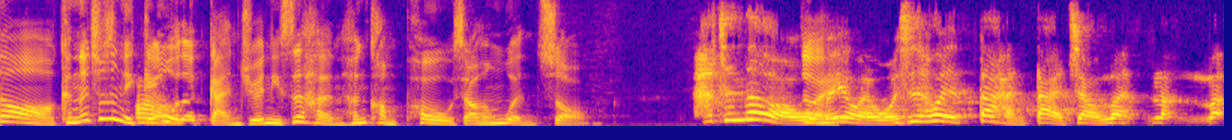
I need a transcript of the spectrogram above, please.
哦，可能就是你给嗯我的感觉，你是很很 compose，然后很稳重。啊，真的哦，我没有哎，我是会大喊大叫、乱乱乱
